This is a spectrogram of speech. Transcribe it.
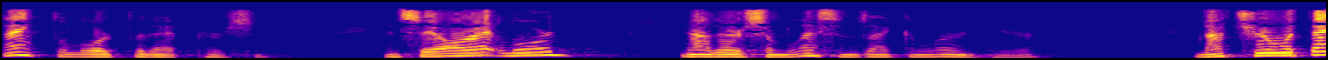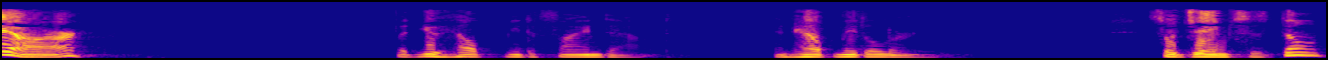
thank the Lord for that person. And say, all right, Lord, now there are some lessons I can learn here. I'm not sure what they are, but you help me to find out and help me to learn them. So James says, don't,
